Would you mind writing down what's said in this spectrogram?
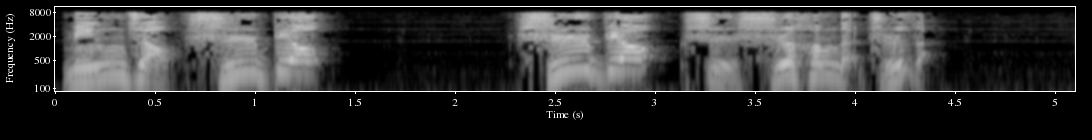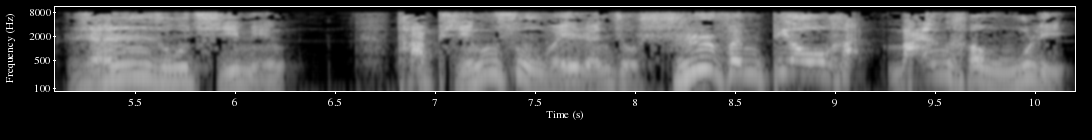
名叫石彪。石彪是石亨的侄子，人如其名，他平素为人就十分彪悍、蛮横无理，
